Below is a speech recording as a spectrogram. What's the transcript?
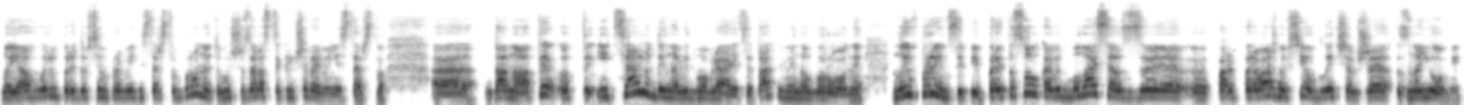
Ну я говорю передусім про міністерство оборони, тому що зараз це ключове міністерство. Е, Донати, от і ця людина відмовляється, так Міноборони. Ну і в принципі, перетасовка відбулася з е, переважно всі обличчя вже знайомі.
